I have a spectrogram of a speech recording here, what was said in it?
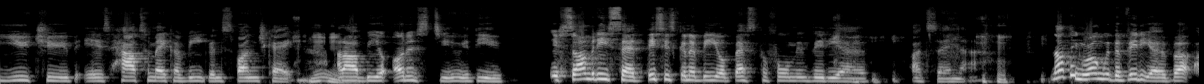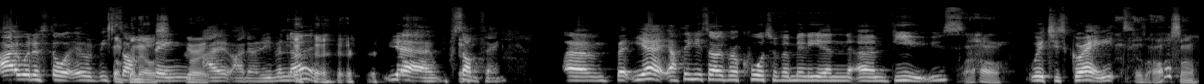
YouTube is how to make a vegan sponge cake. Mm-hmm. And I'll be honest with you. If somebody said this is going to be your best performing video, I'd say nah. Nothing wrong with the video, but I would have thought it would be something, something right. I, I don't even know. yeah, something. Um, but yeah, I think it's over a quarter of a million um, views. Wow which is great. That's awesome.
